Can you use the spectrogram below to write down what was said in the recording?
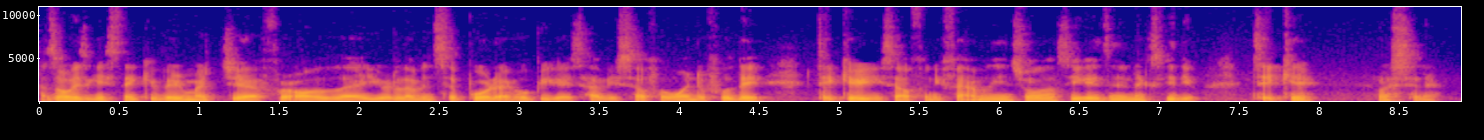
As always guys thank you very much uh, for all uh, your love and support. I hope you guys have yourself a wonderful day. Take care of yourself and your family. And so I'll see you guys in the next video. Take care ましたね。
